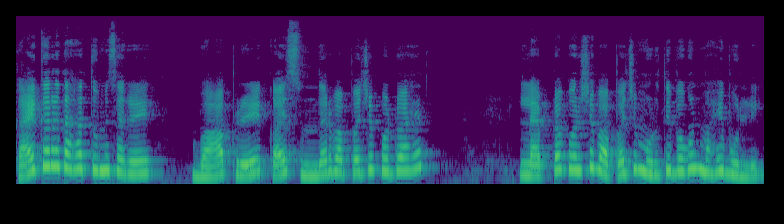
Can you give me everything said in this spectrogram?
काय करत आहात तुम्ही सगळे? बाप रे काय सुंदर बाप्पाचे फोटो आहेत. लॅपटॉपवरची बाप्पाची मूर्ती बघून माही बोलली.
